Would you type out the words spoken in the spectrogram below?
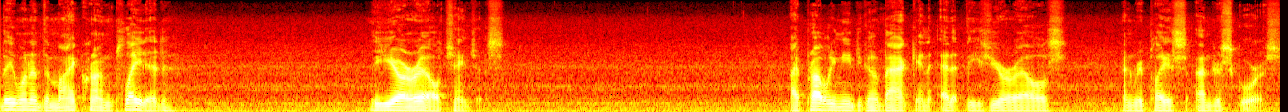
they wanted the micron plated, the URL changes. I probably need to go back and edit these URLs and replace underscores.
